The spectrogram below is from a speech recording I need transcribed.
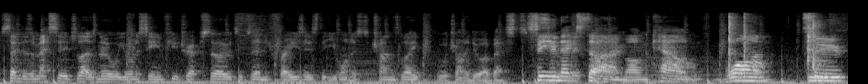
send us a message. Let us know what you want to see in future episodes. If there's any phrases that you want us to translate, we'll try and do our best. See you next time on count one, two.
